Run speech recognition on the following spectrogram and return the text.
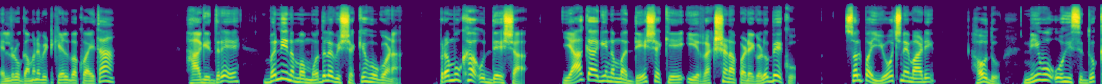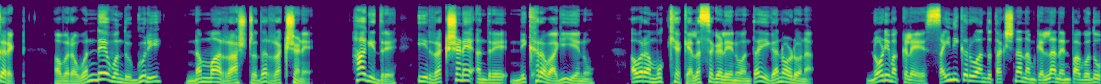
ಎಲ್ಲರೂ ಗಮನವಿಟ್ಟು ಕೇಳಬೇಕು ಆಯ್ತಾ? ಹಾಗಿದ್ರೆ ಬನ್ನಿ ನಮ್ಮ ಮೊದಲ ವಿಷಯಕ್ಕೆ ಹೋಗೋಣ. ಪ್ರಮುಖ ಉದ್ದೇಶ ಯಾಕಾಗಿ ನಮ್ಮ ದೇಶಕ್ಕೆ ಈ ರಕ್ಷಣಾ ಪಡೆಗಳು ಬೇಕು? ಸ್ವಲ್ಪ ಯೋಚನೆ ಮಾಡಿ. ಹೌದು, ನೀವು ಊಹಿಸಿದ್ದು ಕರೆಕ್ಟ್. ಅವರ ಒಂದೇ ಒಂದು ಗುರಿ ನಮ್ಮ ರಾಷ್ಟ್ರದ ರಕ್ಷಣೆ. ಹಾಗಿದ್ರೆ ಈ ರಕ್ಷಣೆ ಅಂದ್ರೆ ನಿಖರವಾಗಿ ಏನು? ಅವರ ಮುಖ್ಯ ಕೆಲಸಗಳೇನು ಅಂತ ಈಗ ನೋಡೋಣ. ನೋಡಿ ಮಕ್ಕಳೇ, ಸೈನಿಕರು ಅಂದ ತಕ್ಷಣ ನಮಗೆಲ್ಲ ನೆನಪಾಗೋದು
